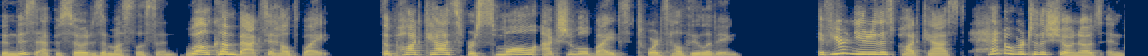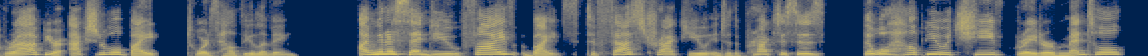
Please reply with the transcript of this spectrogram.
then this episode is a must listen. Welcome back to Health Bite, the podcast for small, actionable bites towards healthy living. If you're new to this podcast, head over to the show notes and grab your actionable bite towards healthy living. I'm going to send you five bites to fast track you into the practices that will help you achieve greater mental,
